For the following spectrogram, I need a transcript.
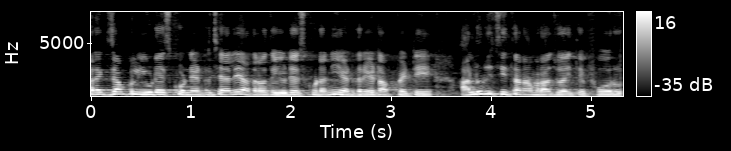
ఫర్ ఎగ్జాంపుల్ యూడేస్ కోడ్ని ఎంటర్ చేయాలి ఆ తర్వాత యూడేస్ కోడ్ అని ఎట్ ద రేట్ ఆఫ్ పెట్టి అల్లూరి సీతారామరాజు అయితే ఫోర్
